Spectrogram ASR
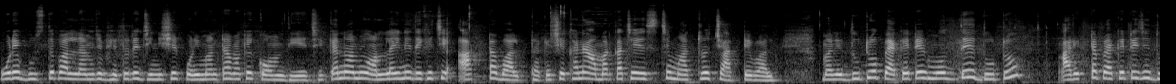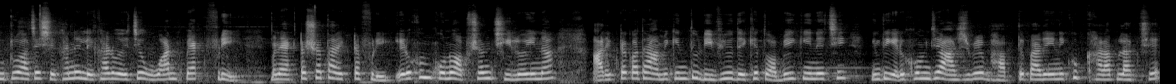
পড়ে বুঝতে পারলাম যে ভেতরে জিনিসের পরিমাণটা আমাকে কম দিয়েছে। কেন আমি অনলাইনে দেখেছি আটটা বাল্ব থাকে, সেখানে আমার কাছে এসছে মাত্র চারটে বাল্ব। মানে দুটো প্যাকেটের মধ্যে দুটো, আরেকটা প্যাকেটে যে দুটো আছে, সেখানে লেখা রয়েছে ওয়ান প্যাক ফ্রি মানে একটার সাথে আরেকটা ফ্রি এরকম কোনো অপশান ছিলই না। আরেকটা কথা, আমি কিন্তু রিভিউ দেখে তবেই কিনেছি, কিন্তু এরকম যে আসবে ভাবতে পারিনি। খুব খারাপ লাগছে।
